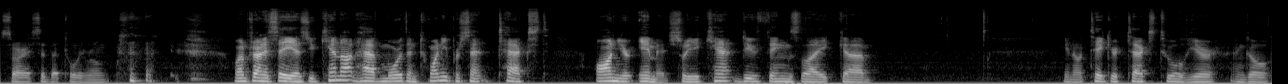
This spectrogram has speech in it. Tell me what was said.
Sorry, I said that totally wrong. what I'm trying to say is you cannot have more than 20% text on your image. So you can't do things like, uh, you know, take your text tool here and go,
